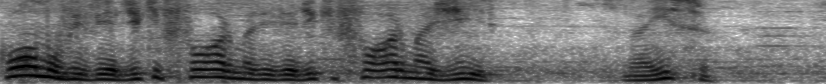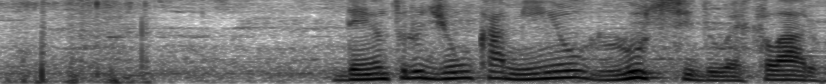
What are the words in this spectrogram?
Como viver? De que forma viver? De que forma agir? Não é isso? Dentro de um caminho lúcido, é claro.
